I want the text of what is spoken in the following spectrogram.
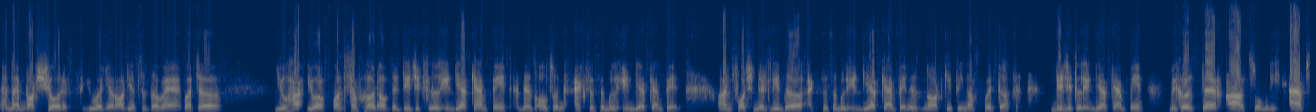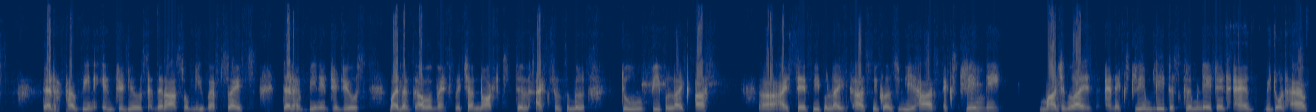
And I'm not sure if you and your audience is aware, but uh, you have you have must have heard of the Digital India campaign, and there's also an Accessible India campaign. Unfortunately, the Accessible India campaign is not keeping up with the Digital India campaign because there are so many apps that have been introduced, and there are so many websites that have been introduced by the government which are not still accessible to people like us. Uh, I say people like us because we are extremely marginalized and extremely discriminated, and we don't have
